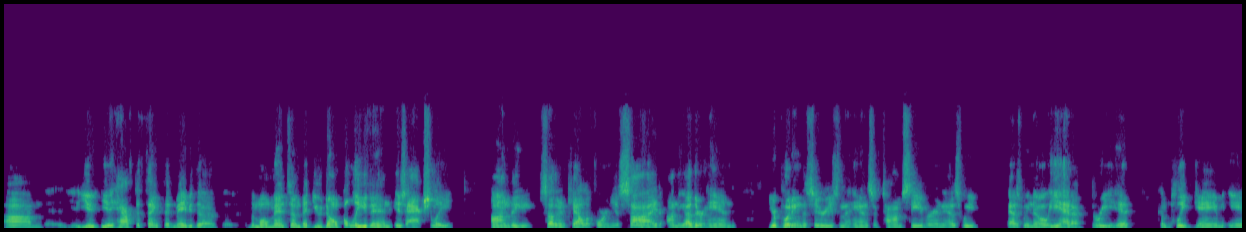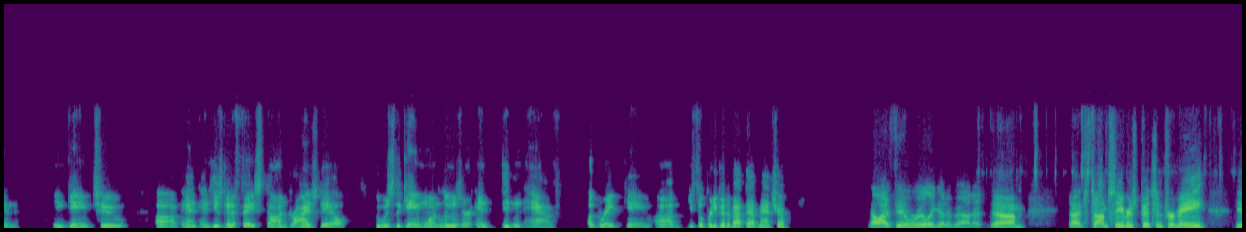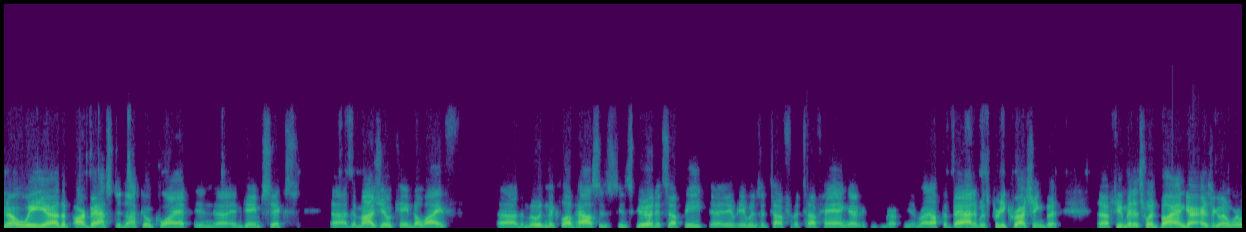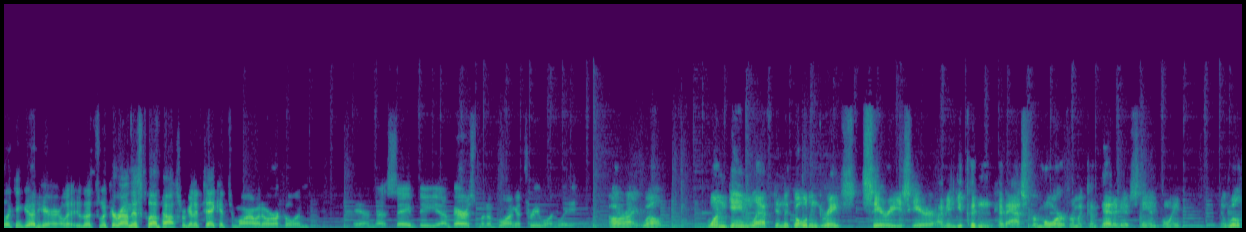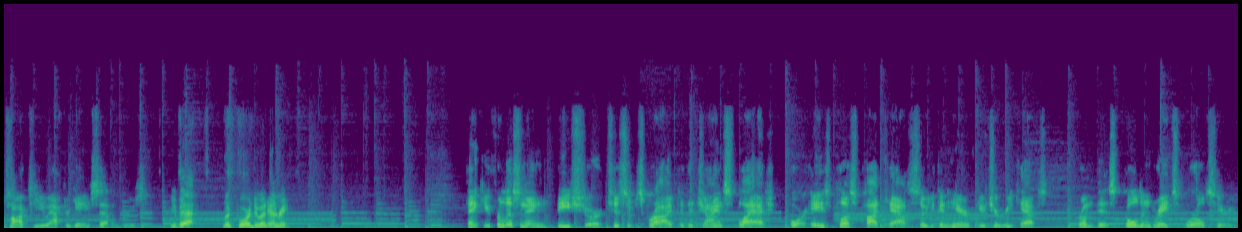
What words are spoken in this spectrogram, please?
Um, you you have to think that maybe the the momentum that you don't believe in is actually on the Southern California side. On the other hand, you're putting the series in the hands of Tom Seaver, and as we as we know, he had a three hit complete game in in game two, uh, and and he's going to face Don Drysdale, who was the game one loser and didn't have a great game. Um, you feel pretty good about that matchup? No, I feel really good about it. Um, it's Tom Seaver's pitching for me. You know, we uh, the, our bats did not go quiet in uh, in Game Six. Uh, DiMaggio came to life. Uh, the mood in the clubhouse is is good. It's upbeat. Uh, it, it, was a tough a tough hang. Uh, you know, right off the bat, it was pretty crushing. But a few minutes went by, and guys are going, "We're looking good here. Let, us look around this clubhouse. We're going to take it tomorrow at Oracle and and uh, save the embarrassment of blowing a 3 1 lead. All right. Well, one game left in the Golden Greats series here. I mean, you couldn't have asked for more from a competitive standpoint. And we'll talk to you after game seven, Bruce. You bet. Look forward to it, Henry. Thank you for listening. Be sure to subscribe to the Giant Splash or A's Plus podcast so you can hear future recaps from this Golden Greats World Series.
